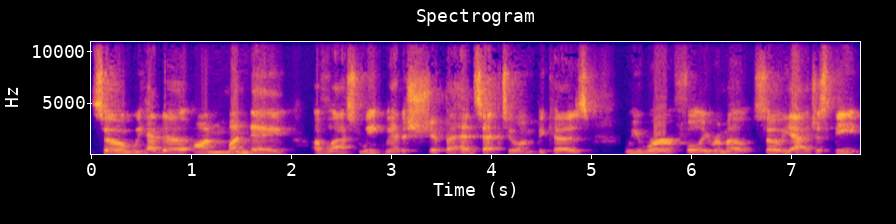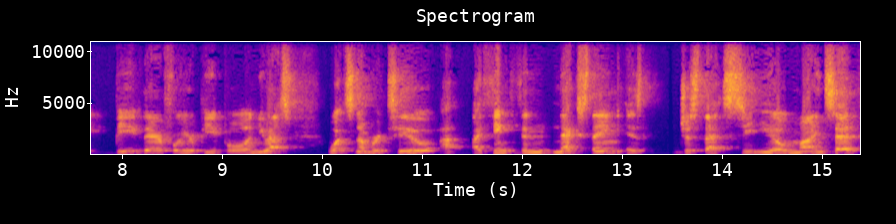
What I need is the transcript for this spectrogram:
So we had to on Monday of last week we had to ship a headset to him because we were fully remote. So yeah, just be be there for your people. And you asked what's number two. I, I think the next thing is just that CEO mindset,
